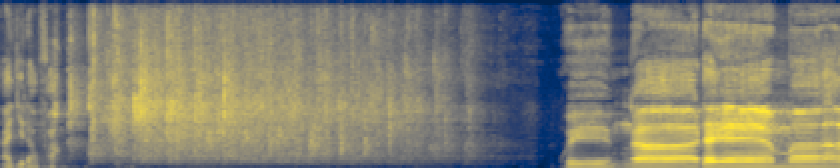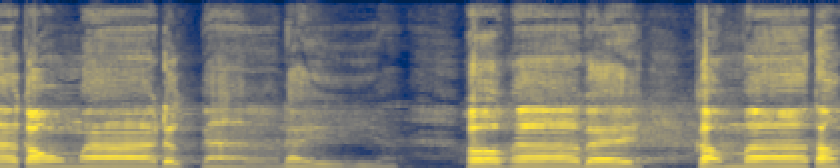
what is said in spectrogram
a di đà phật. Nguyện à, đem à, công à, đức này hướng về không tất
